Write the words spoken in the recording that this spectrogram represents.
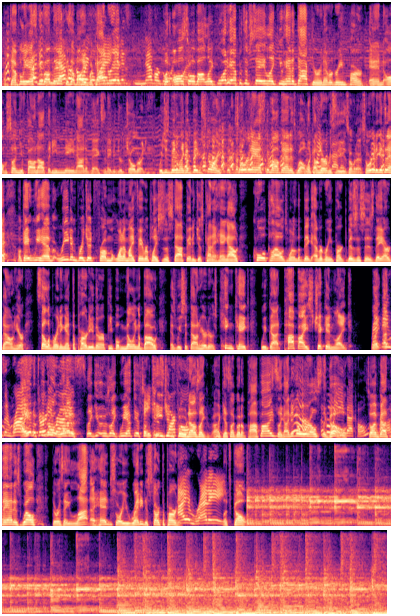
I'm definitely asking about that because I'm a going away. hypochondriac. It is never going But also away. about like what happens if say like you had a doctor in Evergreen Park and all of a sudden you found out that he may not have vaccinated your children, which has been like a big story. so we're gonna ask about that as well. Look how nervous he is over there. So we're gonna get to that. Okay, we have Reed and Bridget from one of my favorite places to stop in and just kind of hang out. Cool Clouds, one of the big Evergreen Park businesses, they are down here celebrating at the party. There are people milling about as we sit down here. There's king cake. We've got Popeye's chicken, like Red like, I- beans and I had rice, to figure dirty out what I rice. like. It was like we have to have some Cajun Cajun food, and I was like, I guess I'll go to Popeyes. Like I didn't know where else to that's what we go. back home, So I've got that as well. There is a lot ahead. So are you ready to start the party? I am ready. Let's go.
